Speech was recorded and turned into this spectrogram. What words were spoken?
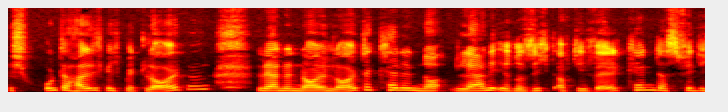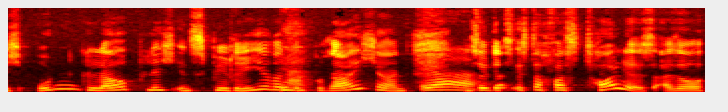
ich, unterhalte ich mich mit Leuten, lerne neue Leute kennen, no, lerne ihre Sicht auf die Welt kennen. Das finde ich unglaublich inspirierend ja. und bereichernd. Ja. Also das ist doch was Tolles. Also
